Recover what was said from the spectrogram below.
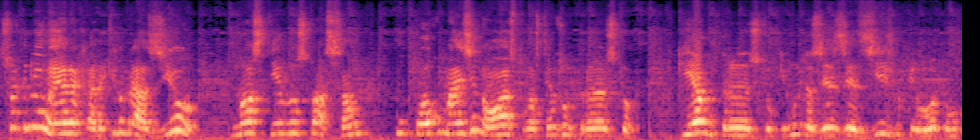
Só que não era, cara. Aqui no Brasil, nós temos uma situação um pouco mais inóspita. Nós temos um trânsito que é um trânsito que muitas vezes exige do piloto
